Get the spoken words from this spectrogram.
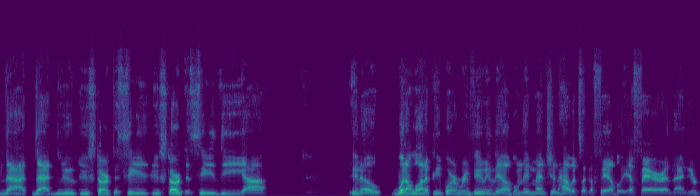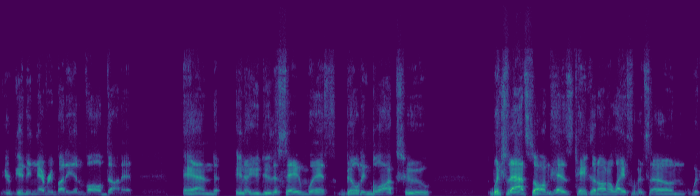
That that you you start to see you start to see the uh, you know when a lot of people are reviewing the album, they mention how it's like a family affair and that you're you're getting everybody involved on it, and you know you do the same with Building Blocks, who which that song has taken on a life of its own, with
